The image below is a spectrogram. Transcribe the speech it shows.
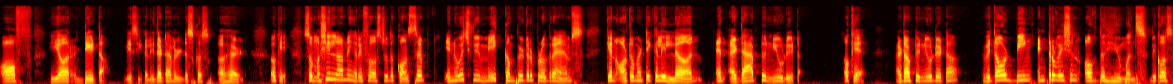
of your data basically that i will discuss ahead. Okay so machine learning refers to the concept in which we make computer programs can automatically learn and adapt to new data. Okay adapt to new data without being intervention of the humans because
